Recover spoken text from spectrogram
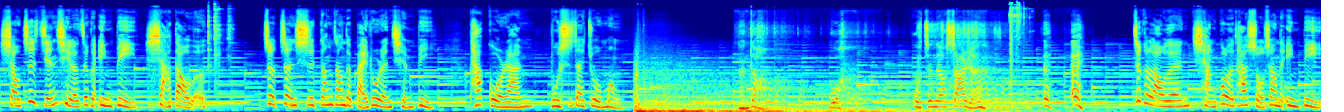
小智捡起了这个硬币，吓到了。这正是刚刚的摆渡人钱币，他果然。不是在做梦？难道我我真的要杀人？哎哎！这个老人抢过了他手上的硬币，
